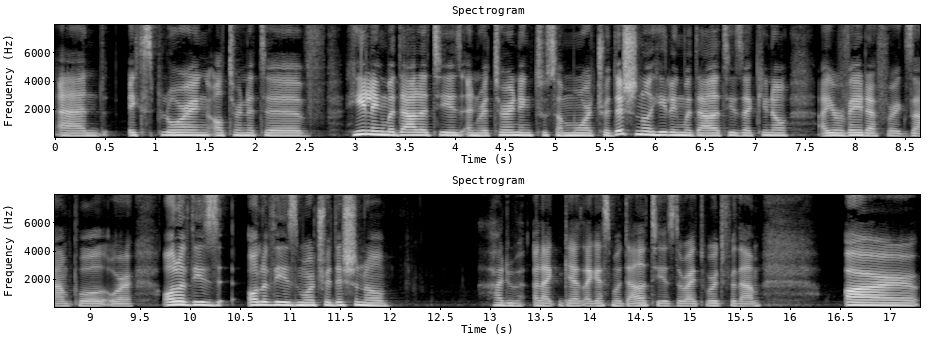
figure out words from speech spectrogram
and exploring alternative healing modalities and returning to some more traditional healing modalities like you know ayurveda for example or all of these all of these more traditional how do like guess i guess modality is the right word for them are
